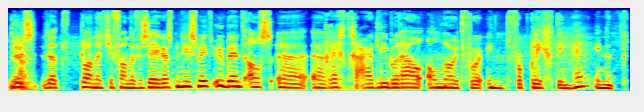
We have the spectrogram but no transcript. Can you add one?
Dus dat plannetje van de verzekeraars. Meneer Smit, u bent als rechtgeaard liberaal al nooit voor in verplichting hè, in het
